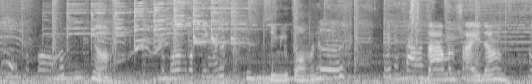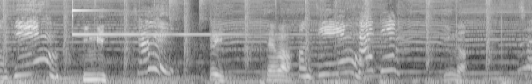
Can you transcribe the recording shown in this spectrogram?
นี่กระโปรงมั้งนี่เหรอกระโปรงกระจริงนะจริงหรือปลอมวะเอเนี่ยอไม่ได้ตามันตามันใสจัง ของจริง จริงดิใช่ เฮ้ยใช่เปล่าของจริง ใช่จริง จริงเหรอใช่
